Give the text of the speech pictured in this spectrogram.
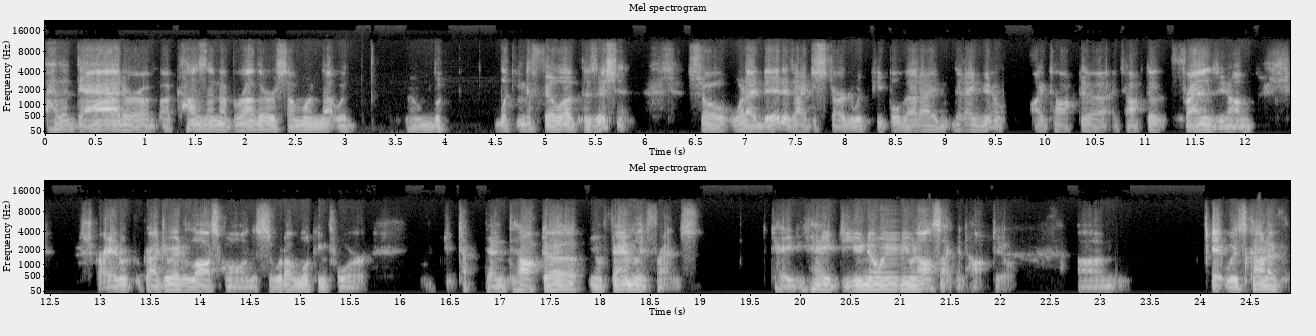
has a dad or a, a cousin, a brother, someone that would you know, look looking to fill a position. So what I did is I just started with people that I that I knew. I talked to I talked to friends. You know, I'm graduated law school and this is what I'm looking for. Then talk to you know family friends. Hey, hey, do you know anyone else I can talk to? Um, it was kind of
